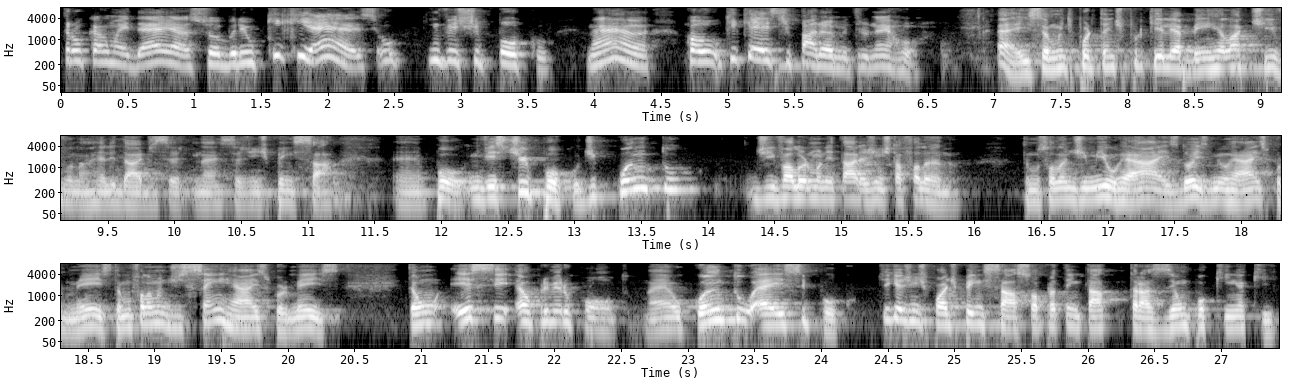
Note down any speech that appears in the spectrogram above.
trocar uma ideia sobre o que, que é investir pouco, né? Qual, o que, que é este parâmetro, né, Rô? É, isso é muito importante porque ele é bem relativo, na realidade, se, né, se a gente pensar. É, pô, investir pouco, de quanto de valor monetário a gente está falando? Estamos falando de mil reais, dois mil reais por mês, estamos falando de cem reais por mês. Então, esse é o primeiro ponto, né? O quanto é esse pouco? O que, que a gente pode pensar só para tentar trazer um pouquinho aqui?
